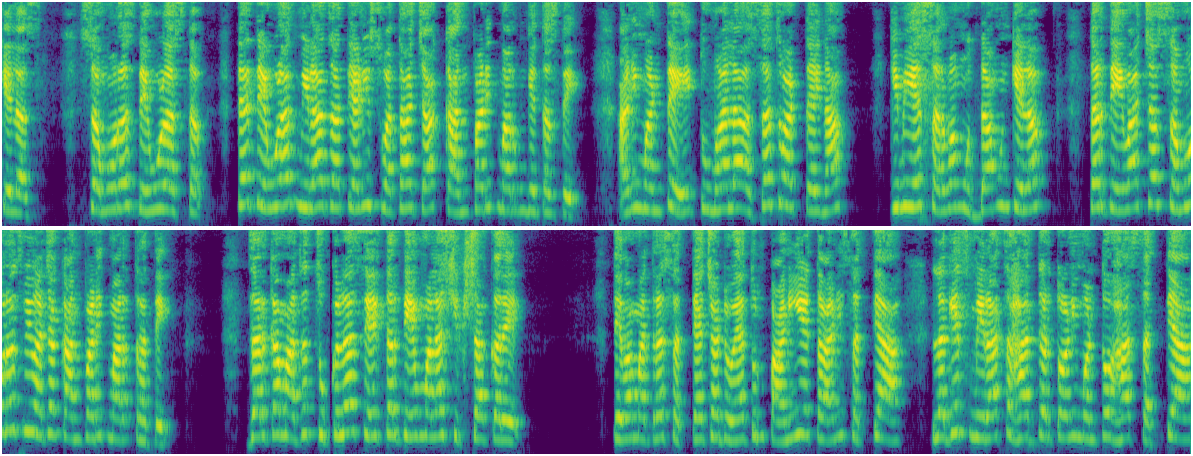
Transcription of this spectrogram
केलंस. समोरच देऊळ असतं. त्या देवळात मीरा जाते आणि स्वतःच्या कानपाडीत मारून घेत असते. आणि म्हणते तुम्हाला असंच वाटतंय ना की मी हे सर्व मुद्दामून केलं? तर देवाच्या समोरच मी माझ्या कानपाडीत मारत राहते. जर का माझं चुकलं असेल तर देव मला शिक्षा करेल. तेव्हा मात्र सत्याच्या डोळ्यातून पाणी येतं आणि सत्या लगेच मीराचा हात धरतो आणि म्हणतो हा सत्या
